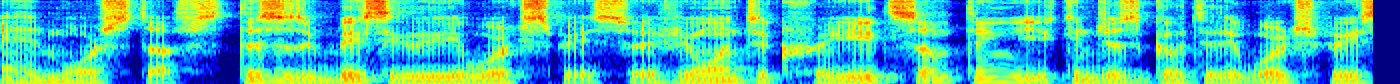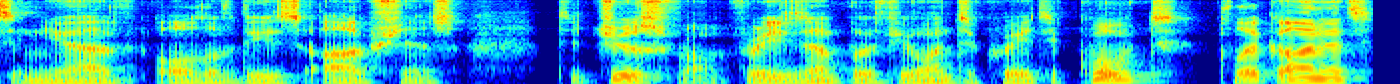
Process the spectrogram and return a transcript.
and more stuff. This is basically a workspace. So if you want to create something, you can just go to the workspace and you have all of these options to choose from. For example, if you want to create a quote, click on it.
